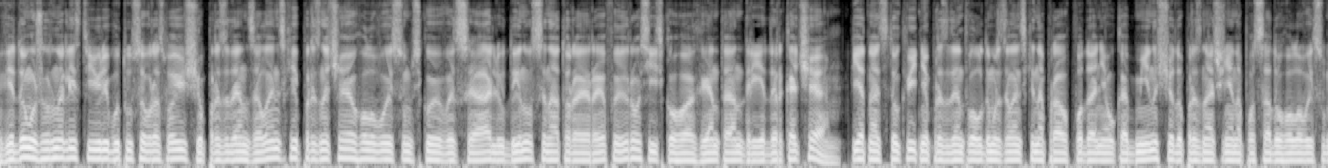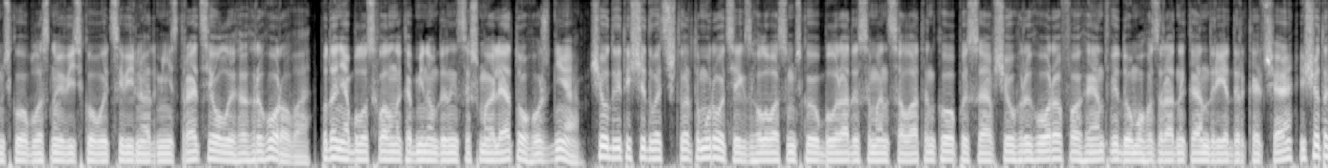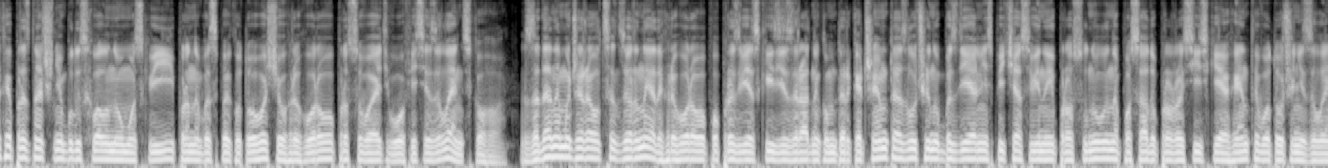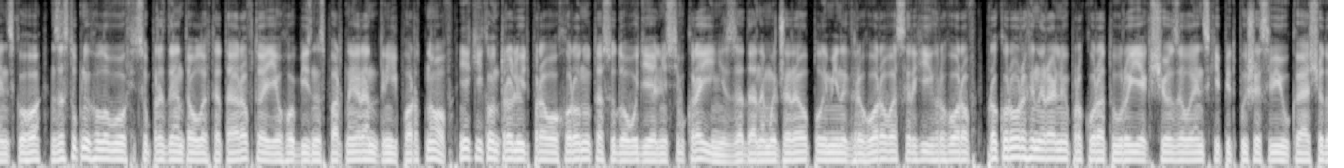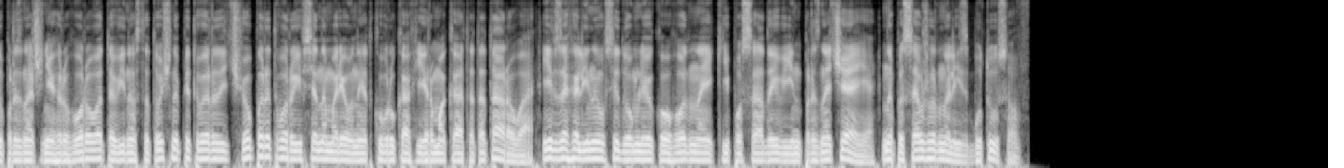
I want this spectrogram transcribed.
Відомий журналіст Юрій Бутусов розповів, що президент Зеленський призначає головою сумської ВСА людину сенатора РФ і російського агента Андрія Деркача. 15 квітня президент Володимир Зеленський направив подання у Кабмін щодо призначення на посаду голови Сумської обласної військової цивільної адміністрації Олега Григорова. Подання було схвалено Кабміном Дениса Шмигаля того ж дня. Ще у 2024 році екс-голова Сумської облради Семен Салатенко описав, що Григоров агент відомого зрадника Андрія Деркача, і що таке призначення буде схвалено у Москві і про небезпеку того, що Григорова просувають в офісі Зеленського. За даними джерел Цензорнет, Григорова, попри зв'язки зі зрадником Деркачем та злочинну бездіяльність під час війни, просунули на посаду проросійські агенти в оточенні Зеленського, заступник голови офісу президента Олег Татаров та його бізнес-партнер Андрій Портнов, які контролюють правоохорону та судову діяльність в Україні. За даними джерел, племінник Григорова Сергій Григоров, прокурор Генеральної прокуратури. Якщо Зеленський підпише свій указ щодо призначення Григорова, то він остаточно підтвердить, що перетворився на маріонетку в руках Єрмака та Татарова і взагалі не усвідомлює, кого на які посади він призначає, написав журналіст Бутусов.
